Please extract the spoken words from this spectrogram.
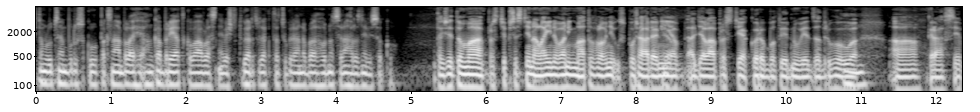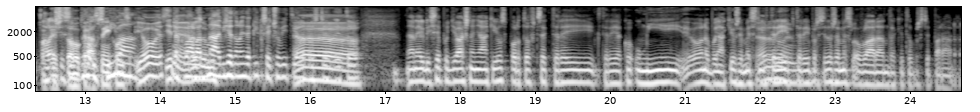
v tom Lucembursku, pak jsme byla i Hanka Briatková vlastně ve Stuttgartu, tak ta cukrárna byla hodnocená hrozně vysoko. Takže to má prostě přesně nalajnovaný, má to hlavně uspořádaný a, a, dělá prostě jako robot jednu věc za druhou a, a krásně. Pak ale je ještě z toho krásný konc- Jo, jasně, je taková rozumím. ladná, víš, že to není takový křečovitý, ale prostě je to... Já nevím, když se podíváš na nějakého sportovce, který, který jako umí, jo, nebo nějakého řemeslníka, Já který, který prostě to řemeslo ovládá, tak je to prostě paráda.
